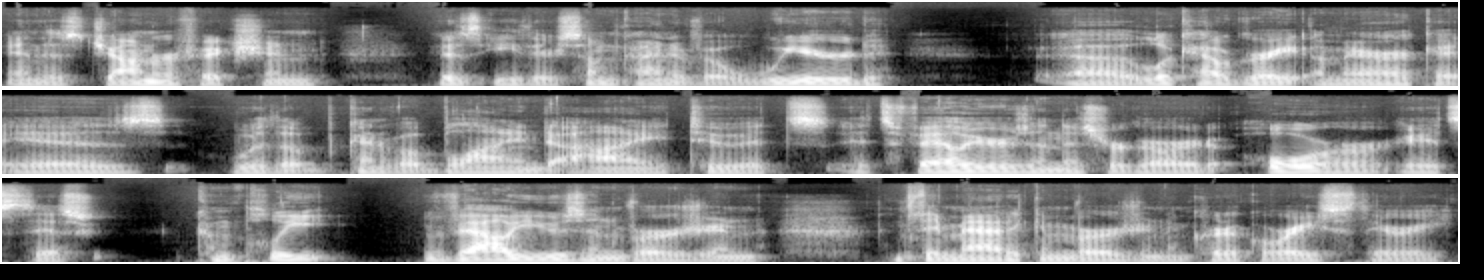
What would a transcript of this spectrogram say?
And this genre fiction is either some kind of a weird, uh, look how great America is, with a kind of a blind eye to its its failures in this regard, or it's this complete values inversion, thematic inversion, and critical race theory.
